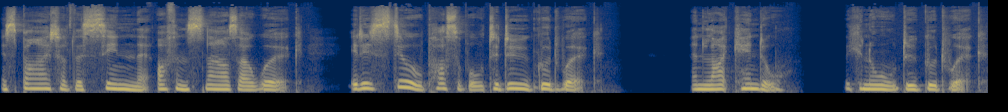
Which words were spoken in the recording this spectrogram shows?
in spite of the sin that often snarls our work, it is still possible to do good work. And like Kendall, we can all do good work.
